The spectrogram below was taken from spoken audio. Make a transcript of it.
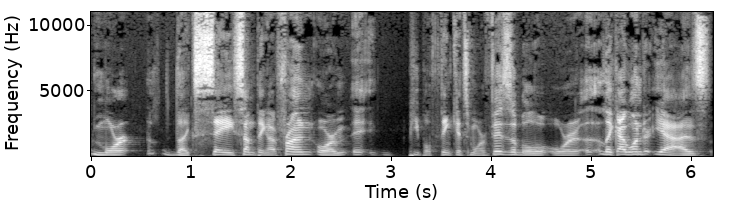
more like say something up front or it, people think it's more visible or like i wonder yeah i was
